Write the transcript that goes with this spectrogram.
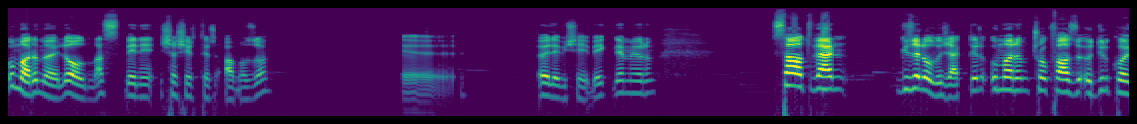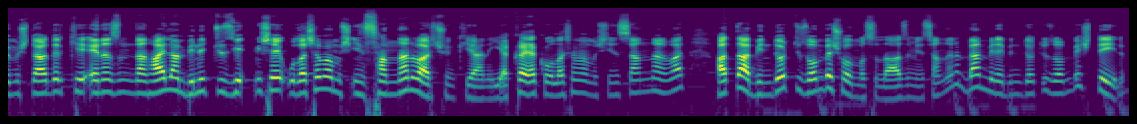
umarım öyle olmaz. Beni şaşırtır Amazon. Ee, öyle bir şey beklemiyorum. Southwern güzel olacaktır. Umarım çok fazla ödül koymuşlardır ki en azından halen 1370'e ulaşamamış insanlar var çünkü yani yaka yaka ulaşamamış insanlar var. Hatta 1415 olması lazım insanların. Ben bile 1415 değilim.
